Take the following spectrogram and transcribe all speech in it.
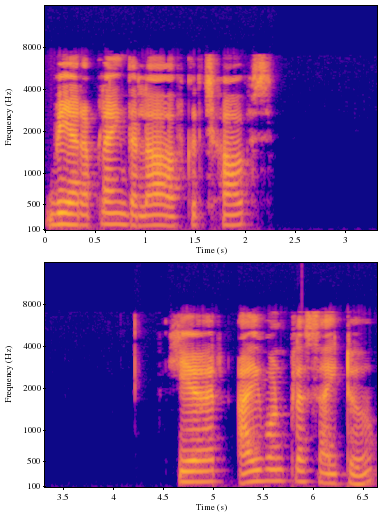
We are applying the law of Kirchhoff's here I1 plus I2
